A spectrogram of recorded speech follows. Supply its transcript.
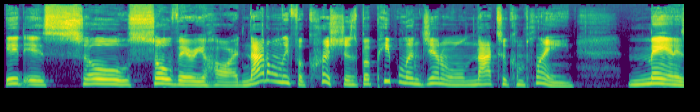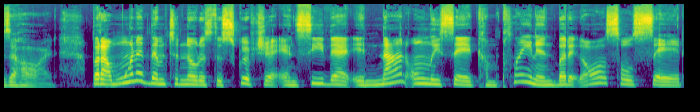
It is so, so very hard, not only for Christians, but people in general, not to complain. Man, is it hard. But I wanted them to notice the scripture and see that it not only said complaining, but it also said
